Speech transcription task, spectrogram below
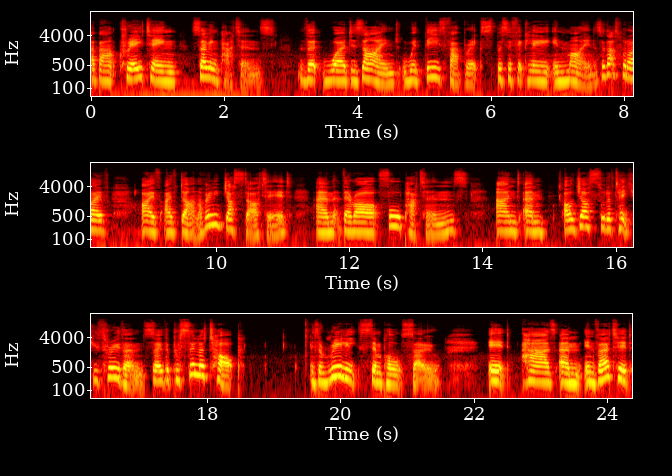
about creating sewing patterns that were designed with these fabrics specifically in mind. So that's what I've I've I've done. I've only just started. Um, there are four patterns, and um, I'll just sort of take you through them. So the Priscilla top is a really simple sew. It has um, inverted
